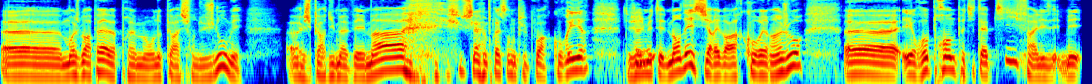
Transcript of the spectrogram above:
moi, je me rappelle après mon opération du genou, mais euh, j'ai perdu ma VMA, j'ai l'impression de plus pouvoir courir. Déjà, je mmh. m'étais demandé si j'arriverais à recourir un jour euh, et reprendre petit à petit, enfin, mais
